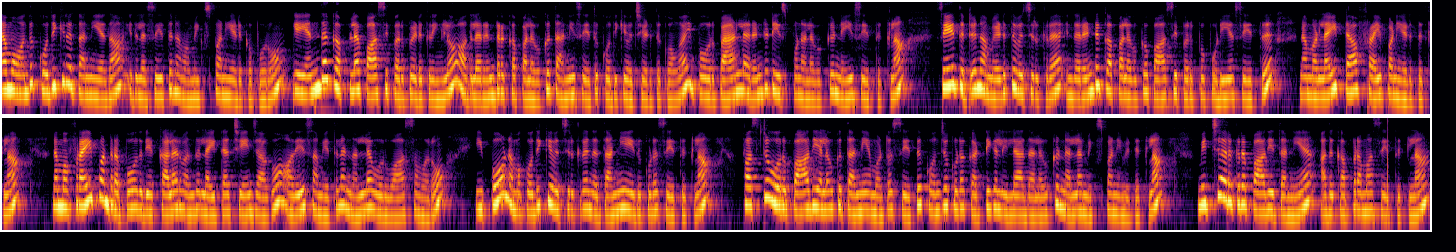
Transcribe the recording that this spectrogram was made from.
நம்ம வந்து கொதிக்கிற தண்ணியை தான் இதில் சேர்த்து நம்ம மிக்ஸ் பண்ணி எடுக்க போகிறோம் இங்கே எந்த கப்பில் பாசிப்பருப்பு எடுக்கிறீங்களோ அதில் ரெண்டரை கப் அளவுக்கு தண்ணி சேர்த்து கொதிக்க வச்சு எடுத்துக்கோங்க. இப்போ ஒரு பேனில் ரெண்டு டீஸ்பூன் அளவுக்கு நெய் சேர்த்துக்கலாம். சேர்த்துட்டு நம்ம எடுத்து வச்சிருக்கிற இந்த ரெண்டு கப் அளவுக்கு பாசிப்பருப்பு பொடியை சேர்த்து நம்ம லைட்டாக ஃப்ரை பண்ணி எடுத்துக்கலாம். நம்ம ஃப்ரை பண்ணுறப்போ அதோடைய கலர் வந்து லைட்டாக சேஞ்ச் ஆகும். அதே சமயத்தில் நல்ல ஒரு வாசம் வரும். இப்போது நம்ம கொதிக்க வச்சிருக்கிற இந்த தண்ணியை இது கூட சேர்த்துக்கலாம். ஃபஸ்ட்டு ஒரு பாதி அளவுக்கு தண்ணியை மட்டும் சேர்த்து கொஞ்சம் கூட கட்டிகள் இல்லாத அளவுக்கு நல்லா மிக்ஸ் பண்ணி விட்டுக்கலாம். மிச்சம் இருக்கிற பாதி தண்ணியை அதுக்கப்புறமா சேர்த்துக்கலாம்.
